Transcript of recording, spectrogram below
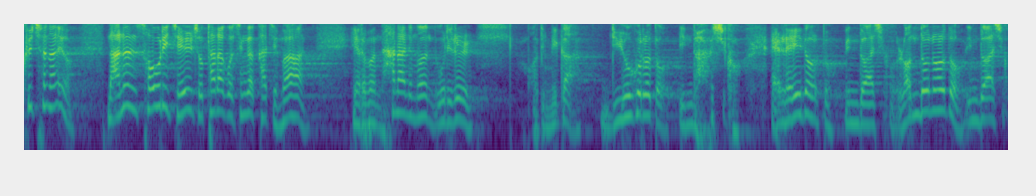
그렇잖아요. 나는 서울이 제일 좋다라고 생각하지만 여러분 하나님은 우리를 어딥니까? 뉴욕으로도 인도하시고 LA로도 인도하시고 런던으로도 인도하시고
